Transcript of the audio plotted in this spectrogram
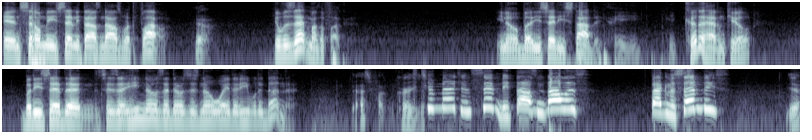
and sell me seventy thousand dollars worth of flour. Yeah. It was that motherfucker. You know, but he said he stopped it. He he could have had him killed, but he said that says that he knows that there was just no way that he would have done that. That's fucking crazy. Could you imagine seventy thousand dollars back in the seventies? Yeah.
